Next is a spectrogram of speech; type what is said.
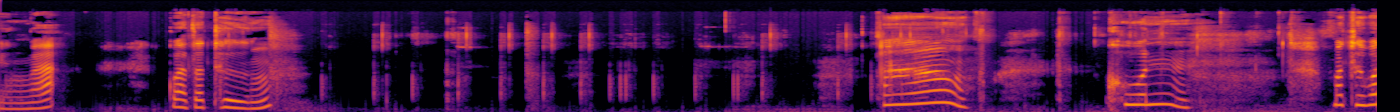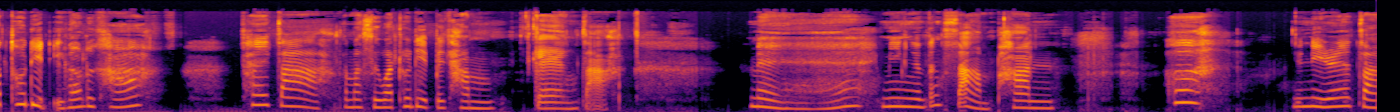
ถึงละกว่าจะถึง อ้าว คุณ มาซื้อวัตถุดิบอีกแล้วหรือคะ ใช่จ้าจะมาซื้อวัตถุดิบไปทำแกงจ้ะแหม มีเงินตั้งสามพันเฮ้ยยินดีด้วยนะจ๊ะ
